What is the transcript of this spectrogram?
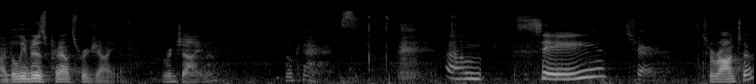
I believe it is pronounced Regina. Regina. Okay. Um, C. Sure. Toronto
